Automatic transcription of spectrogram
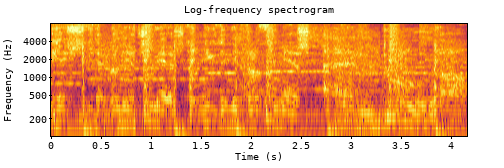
Jeśli tego nie czujesz, to nigdy nie zrozumiesz Enduro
